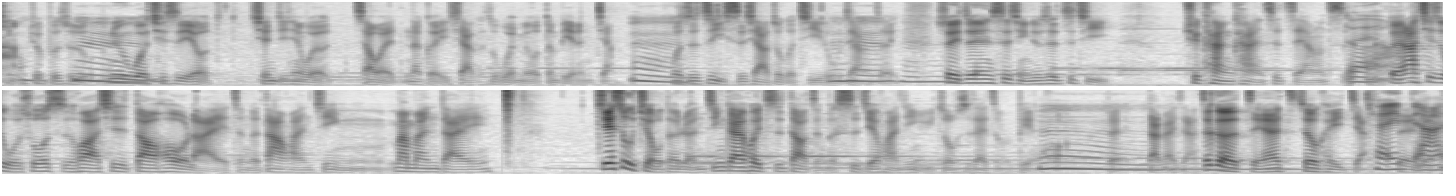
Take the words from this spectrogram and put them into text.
情，啊、就不是、嗯、因为我其实也有前几天我有稍微那个一下，可是我也没有跟别人讲，嗯，我只是自己私下做个记录这样子，嗯嗯、所以这件事情就是自己去看看是怎样子，对啊，对啊。其实我说实话，其实到后来整个大环境慢慢待接触久的人，应该会知道整个世界环境、宇宙是在怎么变化，嗯、对，大概这样。这个怎样就可以讲，可以讲，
